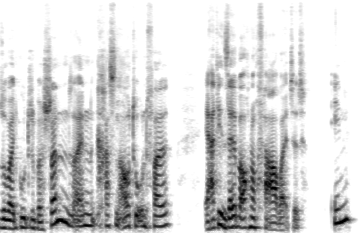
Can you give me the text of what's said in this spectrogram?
soweit gut überstanden, seinen krassen Autounfall. Er hat ihn selber auch noch verarbeitet. In?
